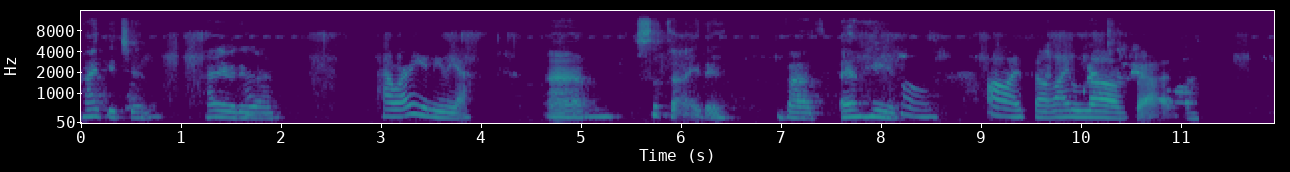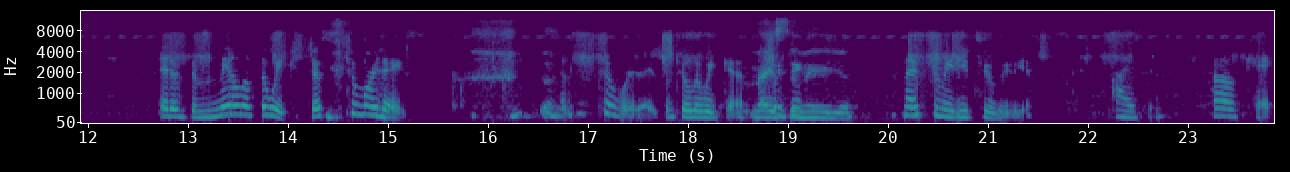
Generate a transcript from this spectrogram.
Hi, teacher. Hi, everyone. How are you, Lydia? I'm so tired, but I am here. Oh, awesome. I love that. It is the middle of the week, just two more days. Just two more days until the weekend. Nice Would to you- meet you. Nice to meet you too, Lydia. Awesome. Okay.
